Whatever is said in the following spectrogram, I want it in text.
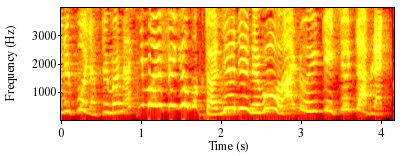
не понял, ты меня снимаешь, уебок? Да не, не, не вот. А ну иди сюда, блядь!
